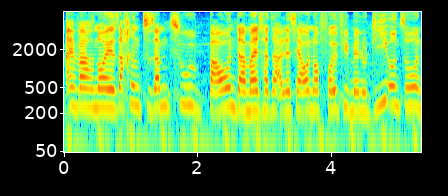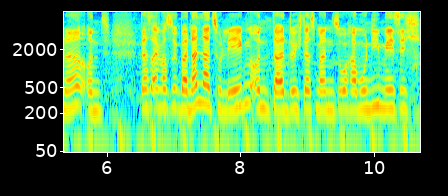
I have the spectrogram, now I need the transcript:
einfach neue Sachen zusammenzubauen. Damals hatte alles ja auch noch voll viel Melodie und so, ne? Und das einfach so übereinander zu legen und dadurch, dass man so harmoniemäßig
